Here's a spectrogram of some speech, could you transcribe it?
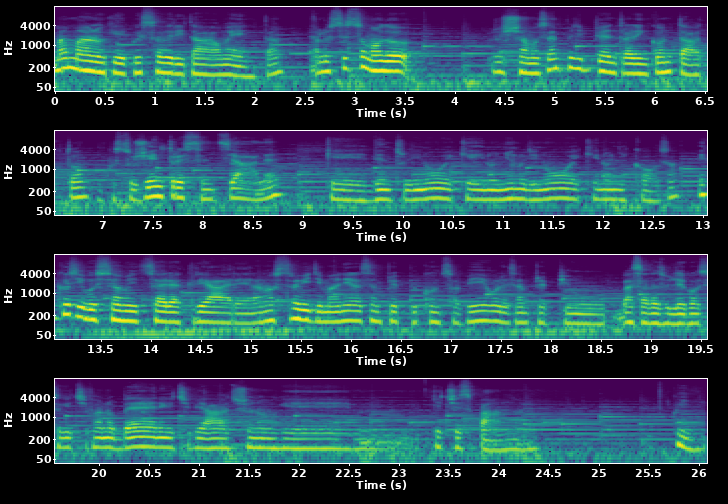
Man mano che questa verità aumenta, allo stesso modo riusciamo sempre di più a entrare in contatto con questo centro essenziale che è dentro di noi, che è in ognuno di noi, che è in ogni cosa. E così possiamo iniziare a creare la nostra vita in maniera sempre più consapevole, sempre più basata sulle cose che ci fanno bene, che ci piacciono, che, che ci espandono. Quindi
